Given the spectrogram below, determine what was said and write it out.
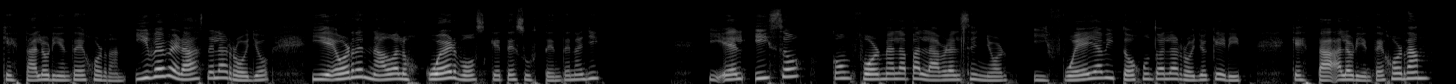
que está al oriente de Jordán, y beberás del arroyo, y he ordenado a los cuervos que te sustenten allí. Y él hizo conforme a la palabra del Señor, y fue y habitó junto al arroyo Kerit, que está al oriente de Jordán,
